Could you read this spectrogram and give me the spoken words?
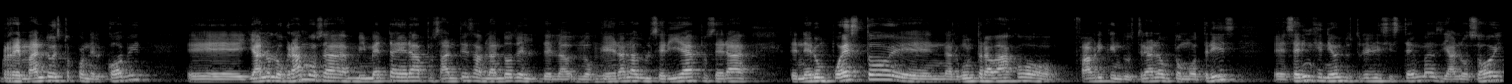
remando esto con el COVID. Eh, ya lo logramos, o sea, mi meta era, pues antes hablando de, de la, lo que era la dulcería, pues era tener un puesto en algún trabajo, fábrica industrial automotriz, ser ingeniero industrial y sistemas, ya lo soy.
